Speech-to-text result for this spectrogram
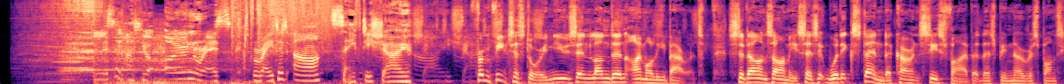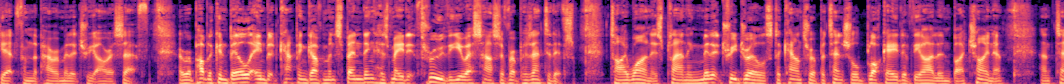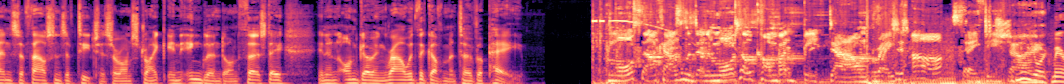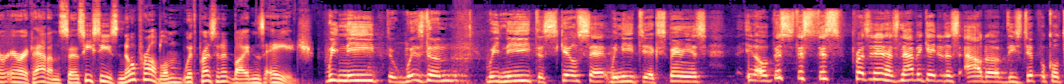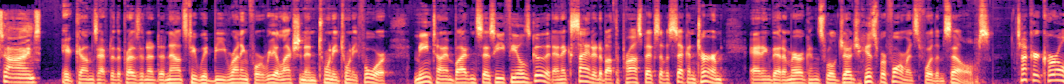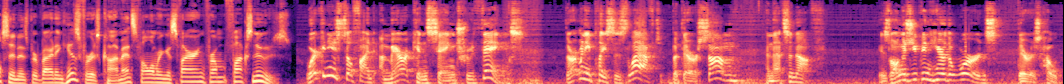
Listen at your own risk. Rated R Safety Show. From Feature Story News in London, I'm Ollie Barrett. Sudan's army says it would extend a current ceasefire, but there's been no response yet from the paramilitary RSF. A Republican bill aimed at capping government spending has made it through the US House of Representatives. Taiwan is planning military drills to counter a potential blockade of the island by China, and tens of thousands of teachers are on strike in England on Thursday in an ongoing row with the government over pay. More sarcasm than a Mortal Kombat beatdown. Rated R Safety Show. New York Mayor Eric Adams says he sees no problem with President Biden's age. We need the wisdom, we need the skill set, we need the experience. You know, this this this president has navigated us out of these difficult times. It comes after the president announced he would be running for re election in 2024. Meantime, Biden says he feels good and excited about the prospects of a second term, adding that Americans will judge his performance for themselves. Tucker Carlson is providing his first comments following his firing from Fox News. Where can you still find Americans saying true things? There aren't many places left, but there are some, and that's enough. As long as you can hear the words, there is hope.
